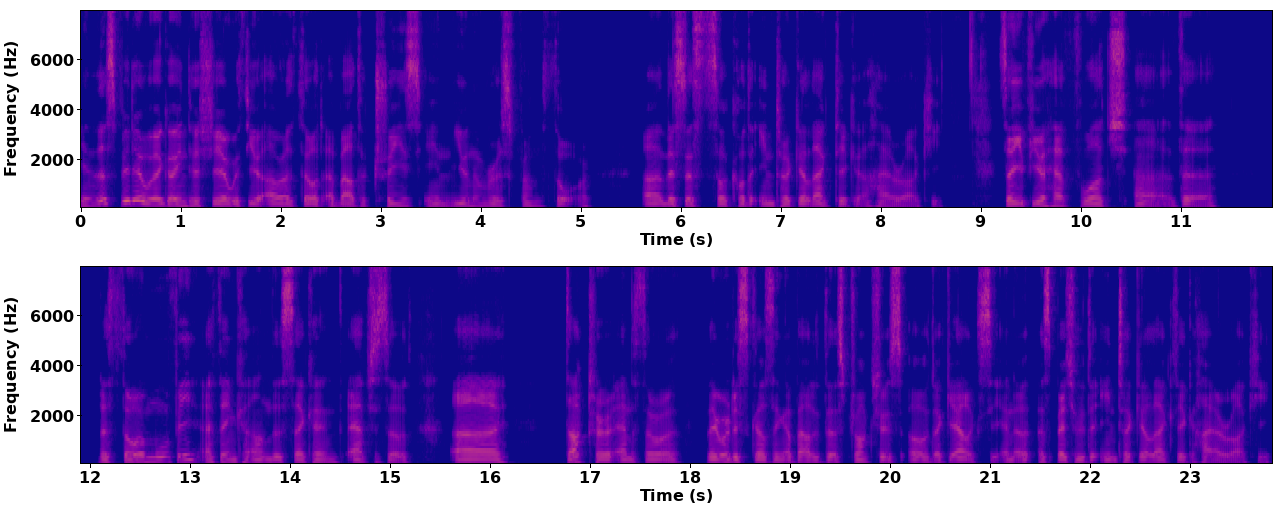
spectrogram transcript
In this video, we're going to share with you our thought about the trees in universe from Thor. Uh, this is so-called intergalactic hierarchy. So if you have watched uh, the the Thor movie, I think on the second episode, uh, Doctor and Thor they were discussing about the structures of the galaxy and uh, especially the intergalactic hierarchy.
